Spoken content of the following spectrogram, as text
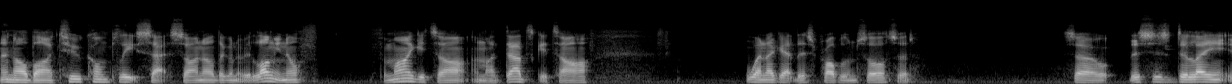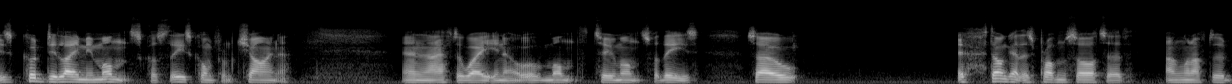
and I'll buy two complete sets so I know they're going to be long enough for my guitar and my dad's guitar when I get this problem sorted. So this is delay is could delay me months because these come from China, and I have to wait you know a month, two months for these. So if I don't get this problem sorted, I'm gonna have to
